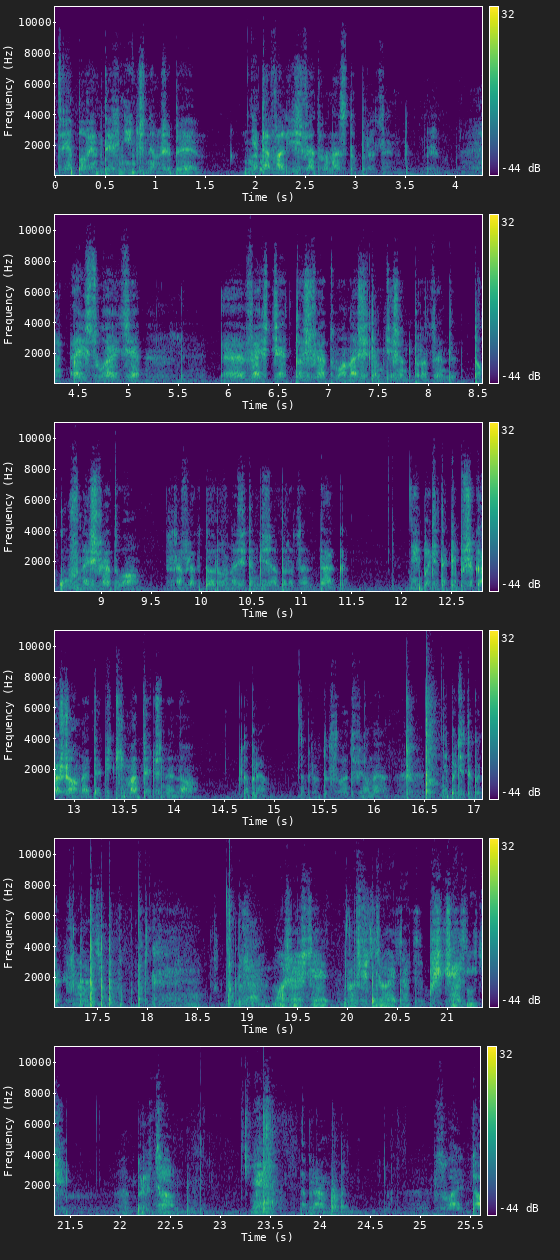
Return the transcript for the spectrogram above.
to ja powiem technicznym, żeby nie dawali światła na 100%. Ej, słuchajcie, e, weźcie to światło na 70%, to główne światło z reflektorów na 70%, tak. Niech będzie takie przygaszone, takie klimatyczne, no. Dobra, dobra, to załatwione. Może jeszcze rozwidłe tak przyczernić. bardzo. Nie, Dobra. Słuchaj, to...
